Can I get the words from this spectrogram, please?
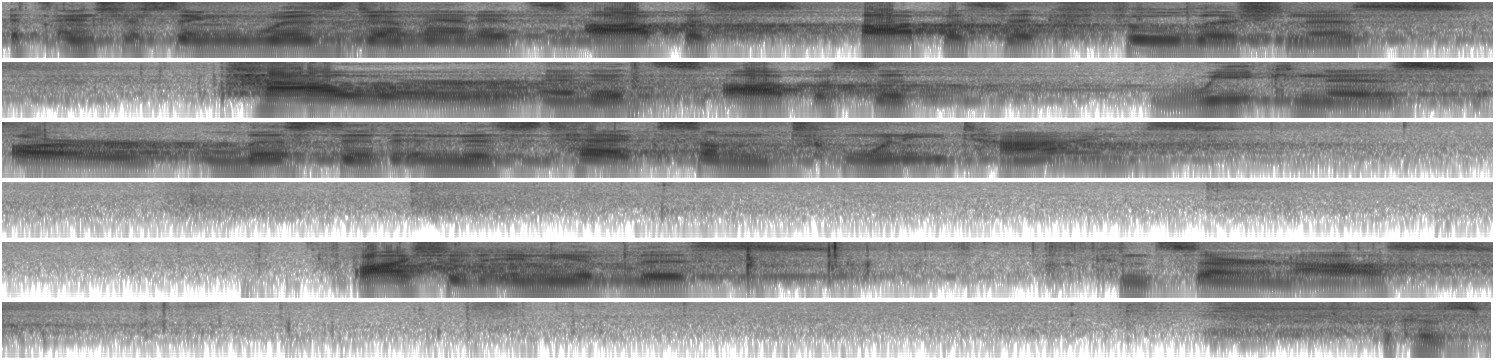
It's interesting wisdom and its opposite, opposite foolishness, power and its opposite weakness are listed in this text some 20 times. Why should any of this concern us? Because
